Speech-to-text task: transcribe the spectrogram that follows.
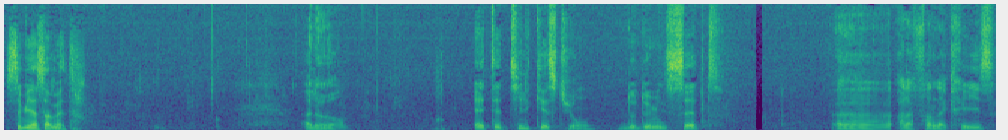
C'est bien ça, maître. Alors, était-il question de 2007 euh, à la fin de la crise?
